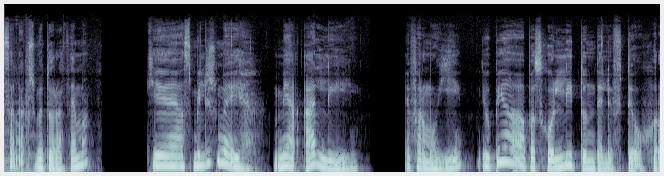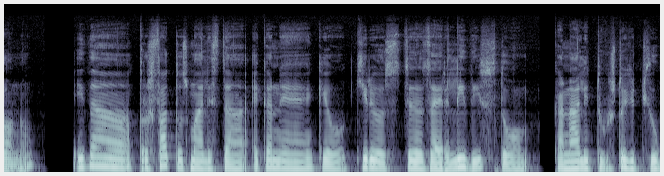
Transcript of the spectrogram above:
Ας αλλάξουμε τώρα θέμα και ας μιλήσουμε για μια άλλη εφαρμογή η οποία απασχολεί τον τελευταίο χρόνο. Είδα προσφάτως μάλιστα έκανε και ο κύριος Τζεζαερλίδης στο κανάλι του στο YouTube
